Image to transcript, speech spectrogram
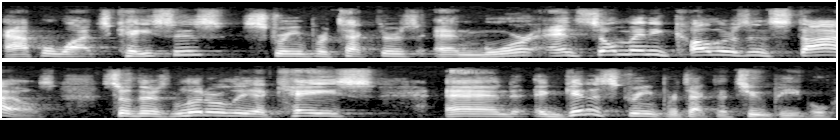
Apple Watch cases, screen protectors, and more, and so many colors and styles. So there's literally a case and get a screen protector too, people.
